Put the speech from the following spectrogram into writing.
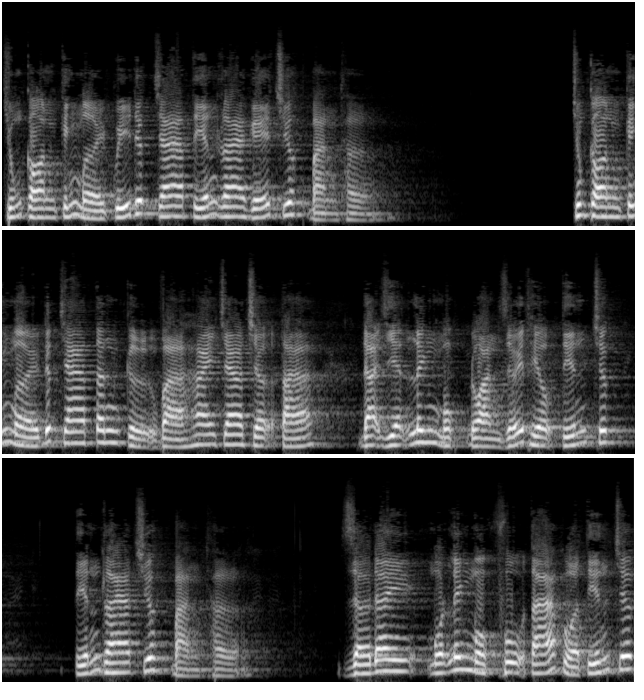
Chúng con kính mời quý đức cha tiến ra ghế trước bàn thờ. Chúng con kính mời Đức cha Tân Cử và hai cha trợ tá, đại diện linh mục đoàn giới thiệu tiến chức, tiến ra trước bàn thờ. Giờ đây, một linh mục phụ tá của tiến chức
